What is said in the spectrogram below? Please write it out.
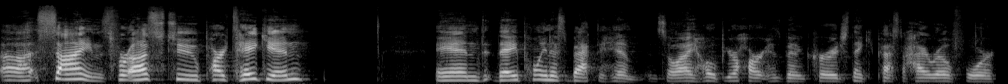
uh, signs for us to partake in, and they point us back to Him. And so I hope your heart has been encouraged. Thank you, Pastor Hyro, for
